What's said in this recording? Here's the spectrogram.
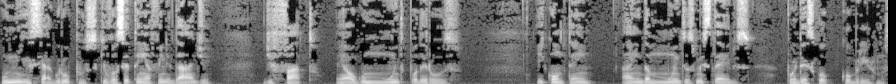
Unir-se a grupos que você tem afinidade, de fato, é algo muito poderoso e contém ainda muitos mistérios por descobrirmos.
